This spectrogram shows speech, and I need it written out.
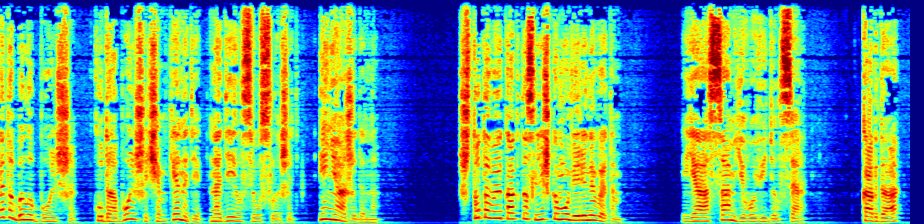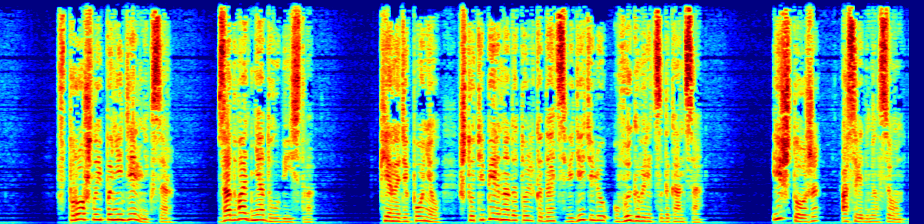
Это было больше, куда больше, чем Кеннеди надеялся услышать, и неожиданно. «Что-то вы как-то слишком уверены в этом», «Я сам его видел, сэр». «Когда?» «В прошлый понедельник, сэр. За два дня до убийства». Кеннеди понял, что теперь надо только дать свидетелю выговориться до конца. «И что же?» — осведомился он.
